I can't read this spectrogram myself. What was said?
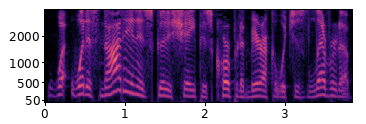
What what is not in as good a shape is corporate America, which has levered up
